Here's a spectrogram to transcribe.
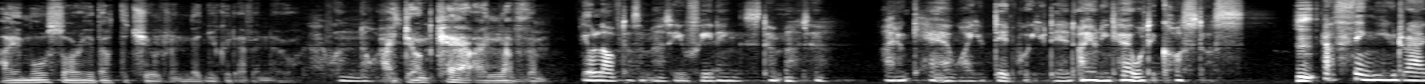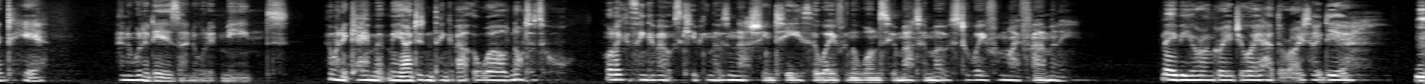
I am more sorry about the children than you could ever know. I will not. I don't care. I love them. Your love doesn't matter, your feelings don't matter. I don't care why you did what you did. I only care what it cost us. Hmm. That thing you dragged here. I know what it is, I know what it means. And when it came at me, I didn't think about the world, not at all. All I could think about was keeping those gnashing teeth away from the ones who matter most, away from my family. Maybe your own Greyjoy had the right idea. Hmm.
